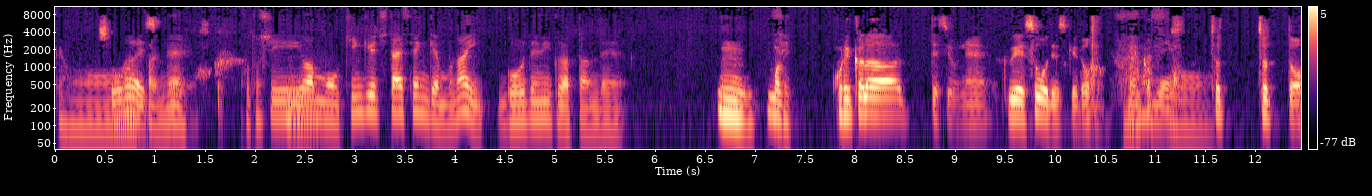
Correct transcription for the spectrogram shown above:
でもしょうがないですね。ね、今年はもう緊急事態宣言もないゴールデンウィークだったんで、うん。まあせ、これからですよね。増えそうですけど、なんかもよう、ちょ、ちょっと、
